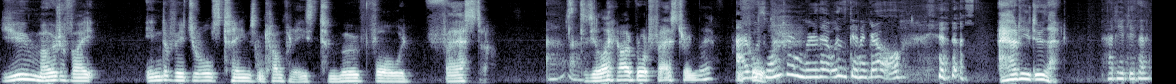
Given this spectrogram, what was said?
you motivate individuals, teams, and companies to move forward faster. Ah. Did you like how I brought faster in there? I Pretty was wondering where that was going to go. How do you do that? How do you do that?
